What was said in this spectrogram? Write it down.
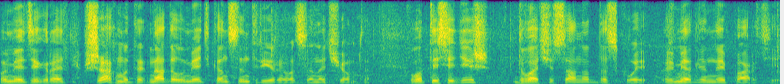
уметь играть в шахматы, надо уметь концентрироваться на чем-то. Вот ты сидишь два часа над доской в медленной партии,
